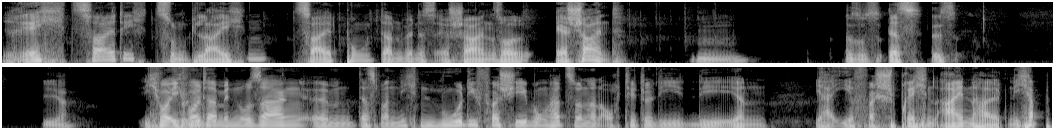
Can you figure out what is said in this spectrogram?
rechtzeitig zum gleichen Zeitpunkt, dann, wenn es erscheinen soll, erscheint. Mhm. Also das ist ja. Ich, ich wollte damit nur sagen, ähm, dass man nicht nur die Verschiebung hat, sondern auch Titel, die, die ihren, ja, ihr Versprechen einhalten. Ich habe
